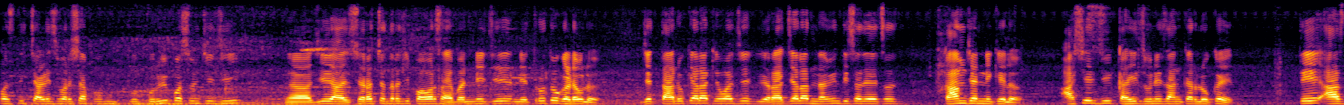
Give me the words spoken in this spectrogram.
पस्तीस चाळीस वर्षापूर्वीपासूनची जी जी शरदचंद्रजी पवार साहेबांनी जे नेतृत्व घडवलं जे तालुक्याला किंवा जे राज्याला नवीन दिशा द्यायचं काम ज्यांनी केलं असे जी काही जुने जाणकार लोक आहेत ते आज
